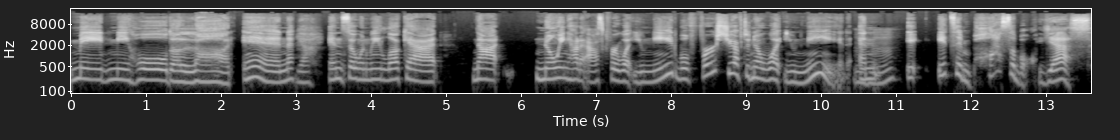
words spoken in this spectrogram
made me hold a lot in. Yeah. And so when we look at not knowing how to ask for what you need, well, first you have to know what you need. And Mhm. it, it's impossible. Yes.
